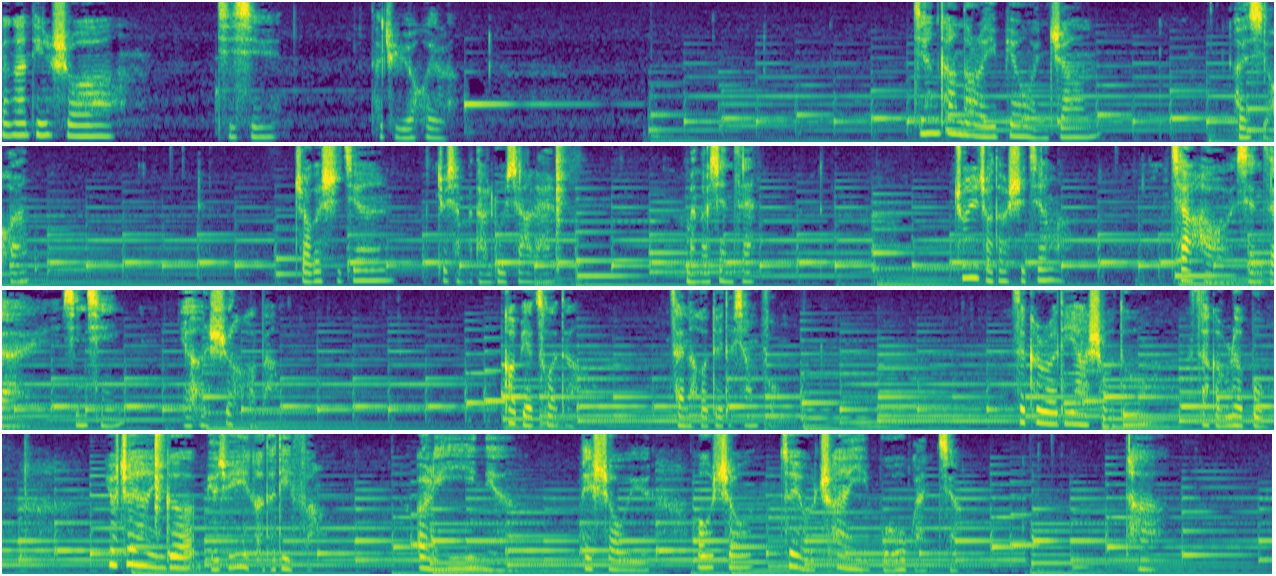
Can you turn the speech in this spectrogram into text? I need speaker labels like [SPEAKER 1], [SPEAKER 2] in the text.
[SPEAKER 1] 刚刚听说七夕他去约会了。今天看到了一篇文章，很喜欢，找个时间就想把它录下来，忙到现在，终于找到时间了，恰好现在心情也很适合吧。告别错的，才能和对的相逢。在克罗地亚首都萨格勒布。有这样一个别具一格的地方，二零一一年被授予欧洲最有创意博物馆奖。它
